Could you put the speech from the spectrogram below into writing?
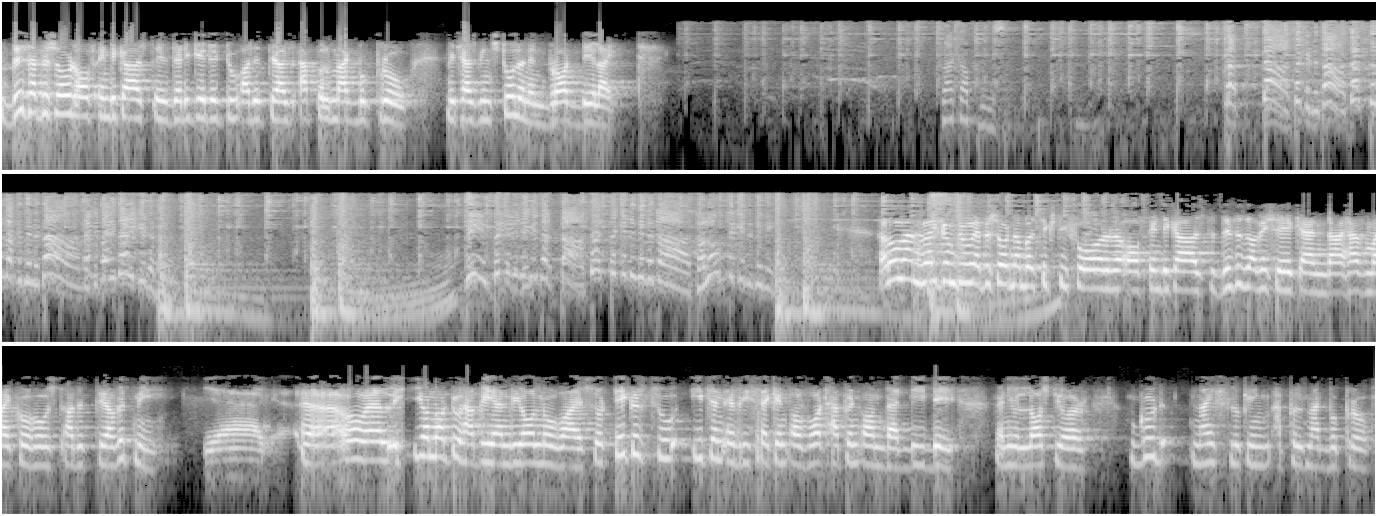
This episode of IndyCast is dedicated to Aditya's Apple MacBook Pro, which has been stolen in broad daylight. Back up, please. Hello and welcome to episode number 64 of IndyCast. This is Abhishek and I have my co-host Aditya with me. Yeah, yeah. Uh, oh well, you're not too happy and we all know why. So take us through each and every second of what happened on that D-Day when you lost your good, nice looking Apple MacBook Pro.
